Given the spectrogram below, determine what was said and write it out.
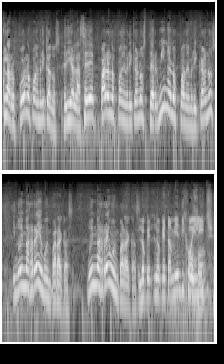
Claro, por los Panamericanos. Sería la sede para los Panamericanos, terminan los Panamericanos y no hay más remo en Paracas. No hay más remo en Paracas. Lo que, lo que también dijo Ojo. Illich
